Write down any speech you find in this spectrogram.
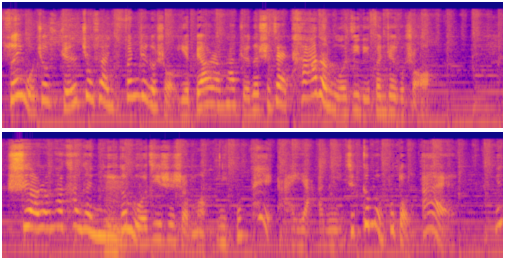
所以我就觉得，就算分这个手，也不要让他觉得是在他的逻辑里分这个手，是要让他看看你的逻辑是什么。你不配，哎呀，你这根本不懂爱，你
